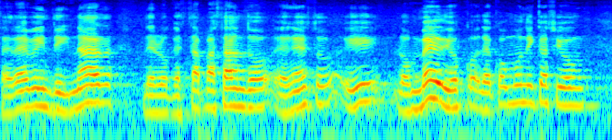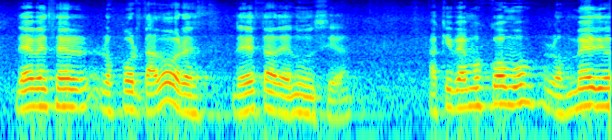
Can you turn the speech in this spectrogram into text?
se debe indignar de lo que está pasando en esto y los medios de comunicación deben ser los portadores de esta denuncia. Aquí vemos cómo los medios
